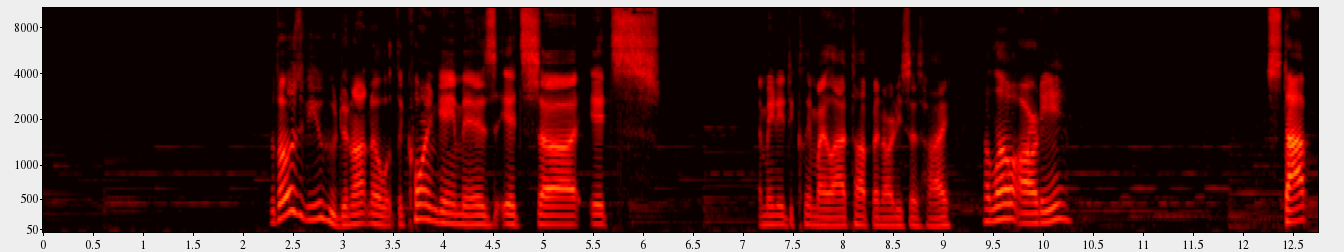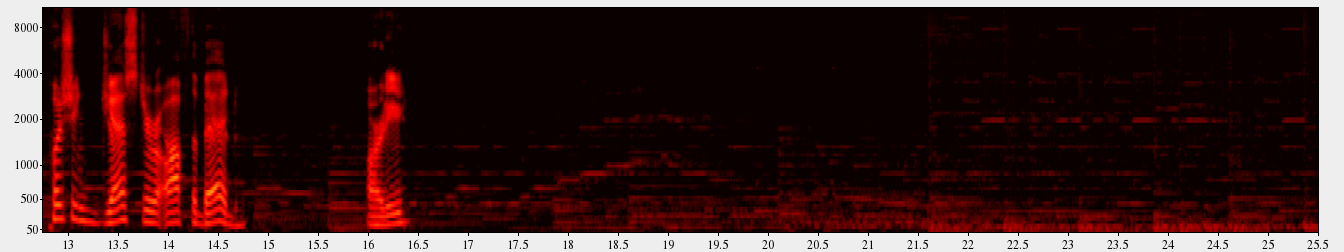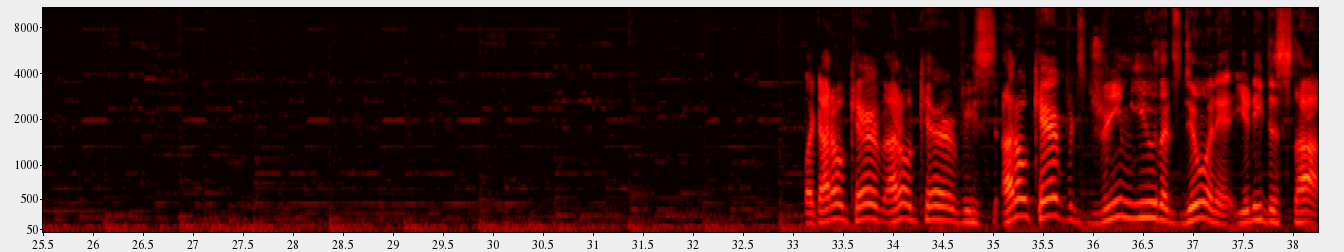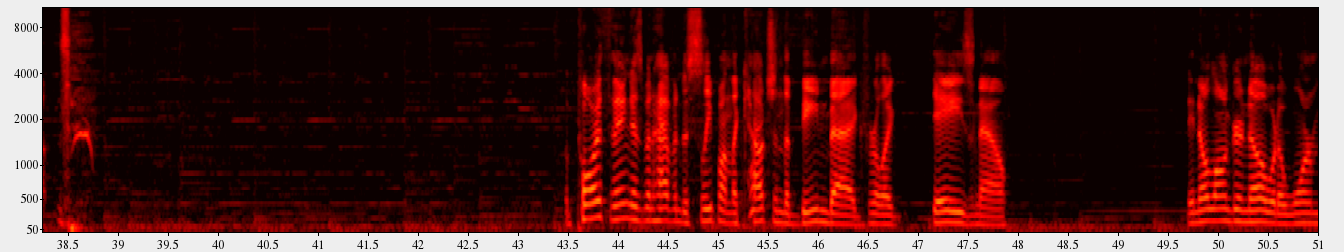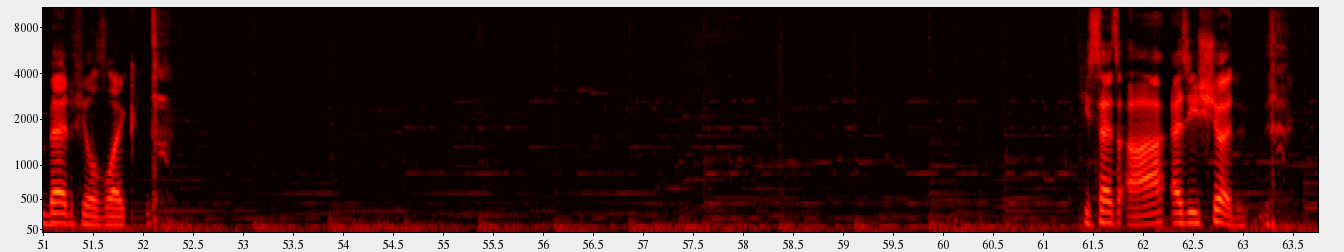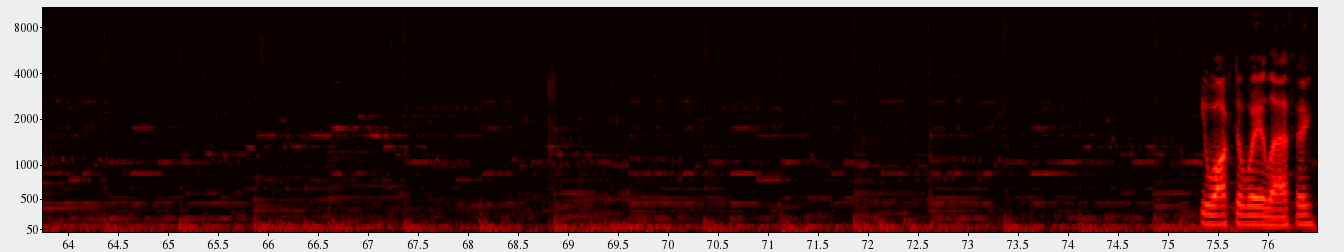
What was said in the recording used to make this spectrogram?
For those of you who do not know what the Coin Game is, it's uh, it's. I may need to clean my laptop, and Artie says hi. Hello, Artie. Stop pushing Jester off the bed, Artie. Like I don't care if I don't care if he's I don't care if it's Dream You that's doing it. You need to stop. the poor thing has been having to sleep on the couch in the beanbag for like days now. They no longer know what a warm bed feels like. He says ah, as he should. he walked away laughing.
